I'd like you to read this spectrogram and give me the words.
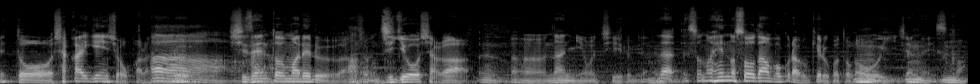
えっと、社会現象からなる自然と生まれるあの事業者が、うん。うん何人陥るみたいな、その辺の相談を僕らは受けることが多いじゃないですか、うん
